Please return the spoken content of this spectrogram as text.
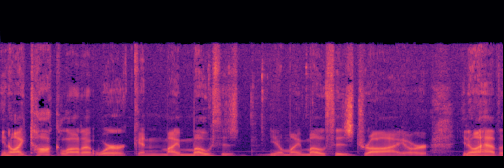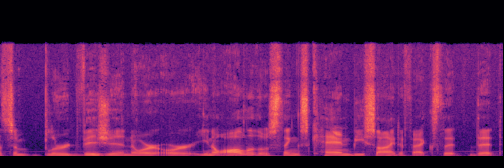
you know I talk a lot at work and my mouth is you know my mouth is dry or you know I have some blurred vision or or you know all of those things can be side effects that that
